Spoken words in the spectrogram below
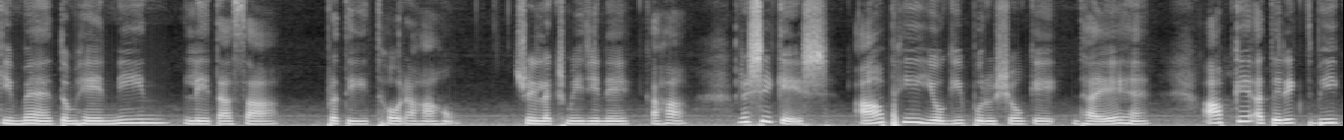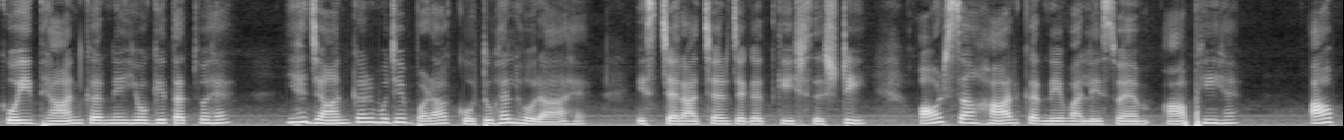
कि मैं तुम्हें नींद लेता सा प्रतीत हो रहा हूँ। श्री लक्ष्मी जी ने कहा, ऋषिकेश, आप ही योगी पुरुषों के धये हैं। आपके अतिरिक्त भी कोई ध्यान करने योग्य तत्व है? यह जानकर मुझे बड़ा कौतूहल हो रहा है। इस चराचर जगत की सृष्टि और संहार करने वाले स्वयं आप ही हैं। आप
